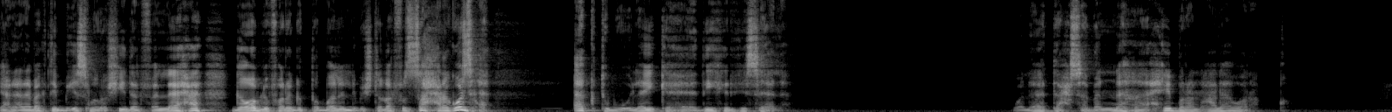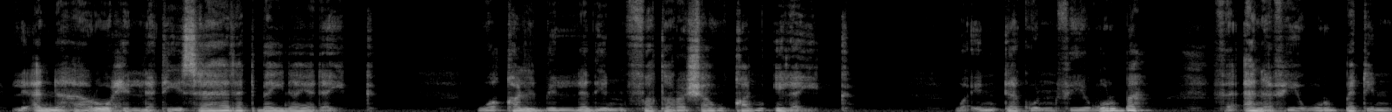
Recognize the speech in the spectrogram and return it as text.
يعني أنا بكتب باسم رشيدة الفلاحة جواب لفرج الطبال اللي بيشتغل في الصحراء جوزها. أكتب إليك هذه الرسالة. ولا تحسبنها حبرا على ورق. لأنها روحي التي سالت بين يديك وقلبي الذي انفطر شوقا إليك. وإن تكن في غربة فأنا في غربة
